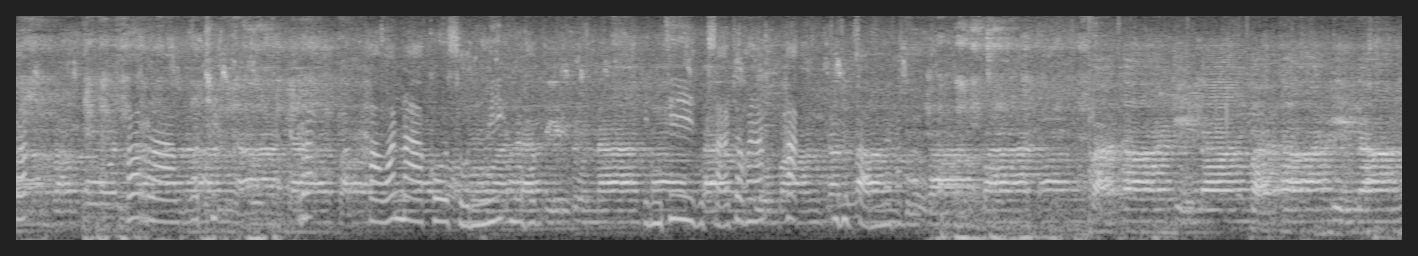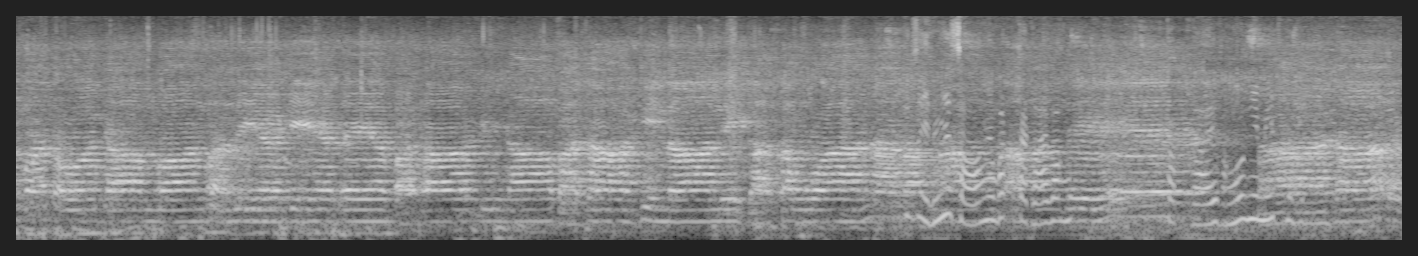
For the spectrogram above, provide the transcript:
พระพระรามวชิพระภาวนาโกศลวินะครับ เป็นที่ปรึกษาเจ้าคณะภาคที่ 12 นะครับก็เรียนเชิญนะครับปะทากินังปะทากินังปะโตจามวันปะเลียเกเตปะทากินาปะทากินาลิกะตวานาที่สี่ถึงที่สองเนี่ยวัดจัดไว้บางจัดไว้ฝั่งลูกนิมิตนะครับ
